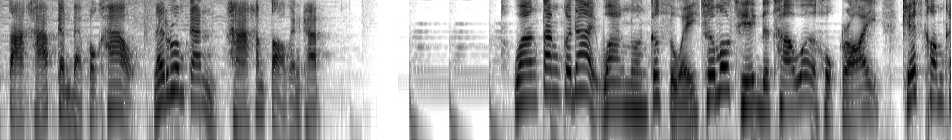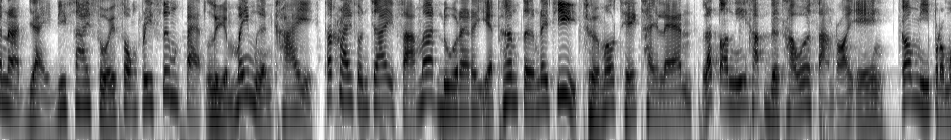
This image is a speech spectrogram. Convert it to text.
StarCraft กันแบบคร่าวๆ และร่วมกันหาคำตอบกันครับ วางตั้งก็ได้ วางนอนก็สวย Thermal Take The Tower 600 เคสคอมขนาดใหญ่ดีไซน์สวยทรงปริซึมแปดเหลี่ยมไม่เหมือนใคร ถ้าใครสนใจสามารถดูรายละเอียดเพิ่มเติมได้ที่ Thermal Take Thailand และตอนนี้ครับ The Tower 300 เอง ก็มีโปรโม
